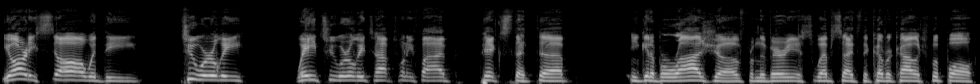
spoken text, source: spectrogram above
you already saw with the too early, way too early top 25 picks that uh, you get a barrage of from the various websites that cover college football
